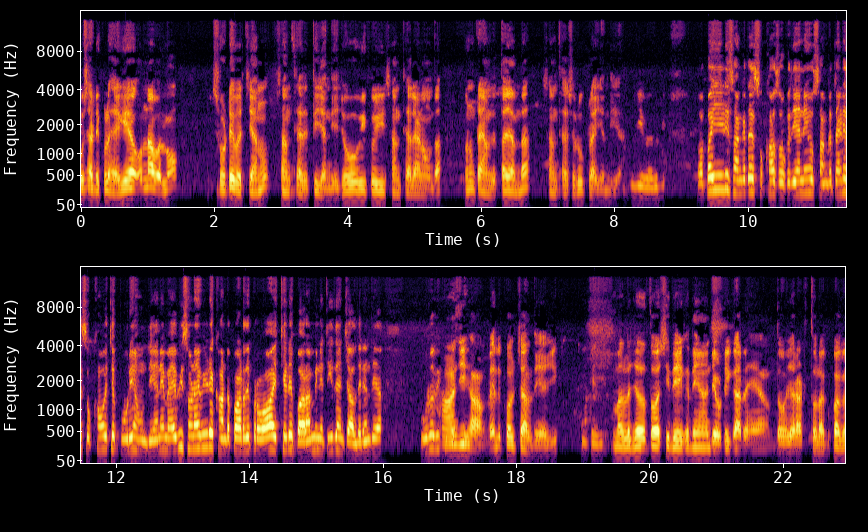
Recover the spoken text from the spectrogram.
ਉਹ ਸਾਡੇ ਕੋਲ ਹੈਗੇ ਆ ਉਹਨਾਂ ਵੱਲੋਂ ਛੋਟੇ ਬੱਚਿਆਂ ਨੂੰ ਸੰਥਿਆ ਦਿੱਤੀ ਜਾਂਦੀ ਹੈ। ਜੋ ਵੀ ਕੋਈ ਸੰਥਿਆ ਲੈਣ ਆਉਂਦਾ ਉਹਨੂੰ ਟਾਈਮ ਦਿੱਤਾ ਜਾਂਦਾ ਸੰਥਿਆ ਸ਼ੁਰੂ ਕਰਾਈ ਜਾਂਦੀ ਆ। ਜੀ ਵਾਹਿਗੁਰੂ ਜੀ। ਬਾਬਾ ਜੀ ਜਿਹੜੀ ਸੰਗਤ ਸੁੱਖਾਂ ਸੁੱਖਦੀਆਂ ਨੇ ਉਹ ਸੰਗਤਾਂ ਜਿਹੜੀਆਂ ਸੁੱਖਾਂ ਉਹ ਇੱਥੇ ਪੂਰੀਆਂ ਹੁੰਦੀਆਂ ਨੇ। ਮੈਂ ਇਹ ਵੀ ਸੁਣਿਆ ਵੀ ਜਿਹੜੇ ਖੰਡ ਪਾਠ ਦੇ ਪ੍ਰਵਾਹ ਇੱਥੇ ਜਿਹੜੇ 12 ਮਹੀਨੇ 30 ਦਿਨ ਚੱਲਦੇ ਰਹਿੰਦੇ ਆ ਉਹਦਾ ਵੀ ਹਾਂ ਜੀ ਹਾਂ ਬਿਲਕੁਲ ਚੱਲਦੇ ਆ ਜੀ। ਠੀਕ ਹੈ ਜੀ। ਮਤਲਬ ਜਦੋਂ ਤੋਂ ਅਸੀਂ ਦੇਖਦੇ ਹਾਂ ਡਿਊਟੀ ਕਰ ਰਹੇ ਹਾਂ 2008 ਤੋਂ ਲਗਭਗ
